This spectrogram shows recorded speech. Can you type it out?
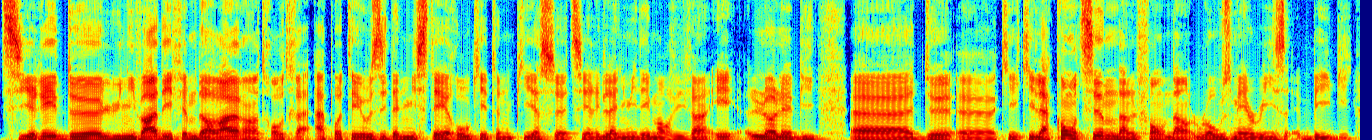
tirées de l'univers des films d'horreur, entre autres Apothéosie del Mistero, qui est une pièce tirée de La Nuit des Morts Vivants, et Lullaby, de, qui, qui, est la comptine, dans le fond, dans Rosemary's Baby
